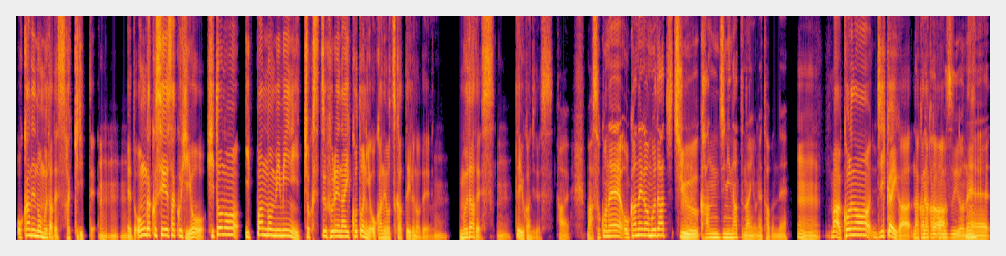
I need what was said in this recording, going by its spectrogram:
お金の無駄です。はっきり言って。うん。うん。えっと、音楽制作費を人の一般の耳に直接触れないことにお金を使っているので、うん。無駄です。うん。っていう感じです。はい。まあそこねお金が無駄っちゅう感じになってないよね多分ね。うんうん。まあこれの理解がなかななかむずいよね。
